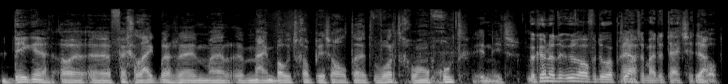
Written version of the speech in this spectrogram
dingen eh, vergelijkbaar zijn. Maar eh, mijn boodschap is altijd, word gewoon goed in iets. We kunnen er uren over doorpraten, Ja. maar de tijd zit Ja, erop.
